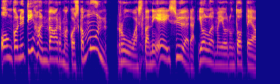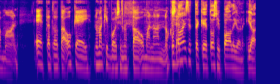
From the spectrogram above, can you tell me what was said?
Onko nyt ihan varma, koska mun ruuastani ei syödä, jolloin mä joudun toteamaan, että tota okei, no mäkin voisin ottaa oman annoksen. Mutta naiset tekee tosi paljon, ja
